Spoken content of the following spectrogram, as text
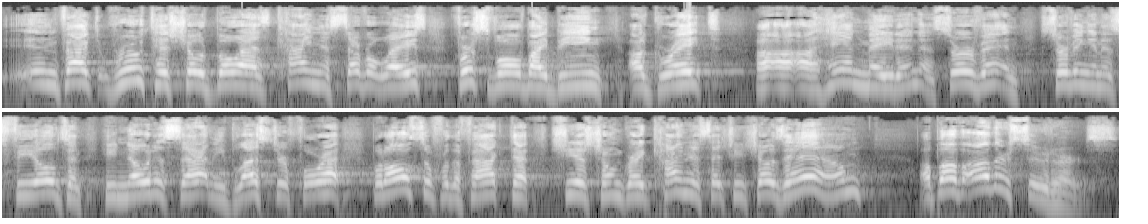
In fact, Ruth has showed Boaz kindness several ways. First of all, by being a great uh, a handmaiden and servant and serving in his fields, and he noticed that and he blessed her for it, but also for the fact that she has shown great kindness that she chose him above other suitors.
